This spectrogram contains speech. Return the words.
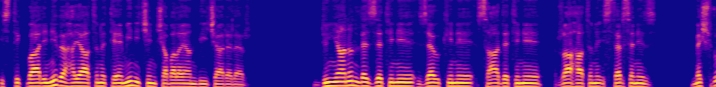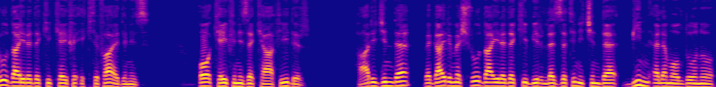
istikbalini ve hayatını temin için çabalayan biçareler. Dünyanın lezzetini, zevkini, saadetini, rahatını isterseniz, meşru dairedeki keyfe iktifa ediniz. O keyfinize kafidir. Haricinde ve gayri meşru dairedeki bir lezzetin içinde bin elem olduğunu,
